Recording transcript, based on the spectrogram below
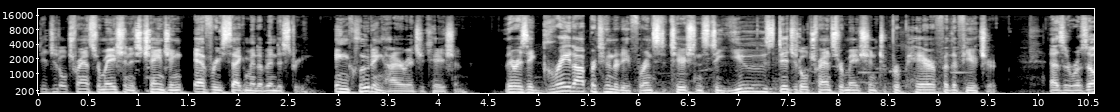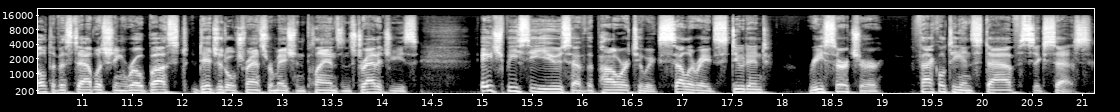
Digital transformation is changing every segment of industry, including higher education. There is a great opportunity for institutions to use digital transformation to prepare for the future. As a result of establishing robust digital transformation plans and strategies, HBCUs have the power to accelerate student, researcher, faculty, and staff success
